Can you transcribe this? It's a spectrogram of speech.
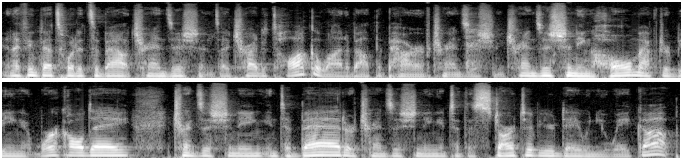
and I think that's what it's about transitions. I try to talk a lot about the power of transition, transitioning home after being at work all day, transitioning into bed, or transitioning into the start of your day when you wake up,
